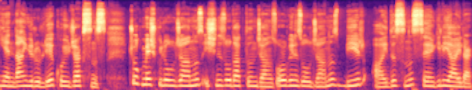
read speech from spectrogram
yeniden yürürlüğe koyacaksınız. Çok meşgul olacağınız, işinize odaklanacağınız, organize olacağınız bir aydasınız sevgili yaylar.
